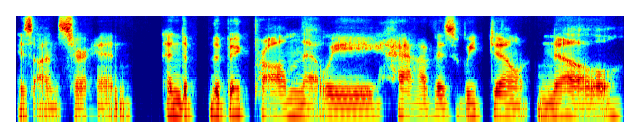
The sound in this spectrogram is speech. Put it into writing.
is uncertain. And the, the big problem that we have is we don't know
